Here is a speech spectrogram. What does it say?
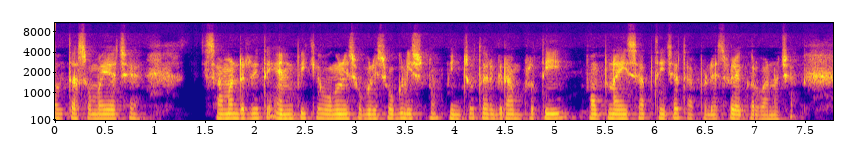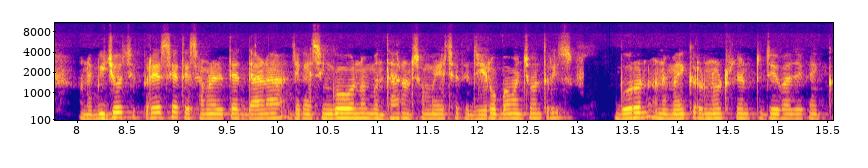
આવતા સમયે છે. સામાન્ય રીતે એનપીકે ઓગણીસ ઓગણીસ, ઓગણીસનો પંચોતેર ગ્રામ પ્રતિ પંપના હિસાબથી છે તે આપણે સ્પ્રે કરવાનો છે. અને બીજો સ્પ્રે છે તે સામાન્ય રીતે દાણા, જે કાંઈ સિંગોનો બંધારણ સમયે છે તે ઝીરો બાવન ચોત્રીસ બોરોન અને માઇક્રોન્યુટ્રિયન્ટ જેવા જે કંઈક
